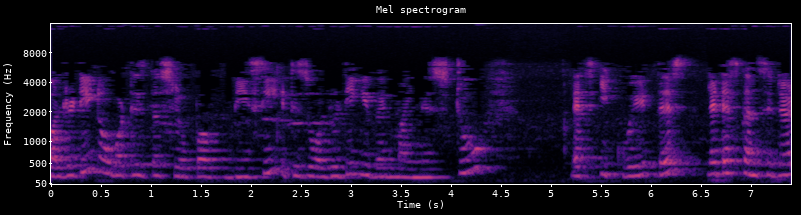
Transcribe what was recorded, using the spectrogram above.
already know what is the slope of BC. It is already given minus 2. Let's equate this. Let us consider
